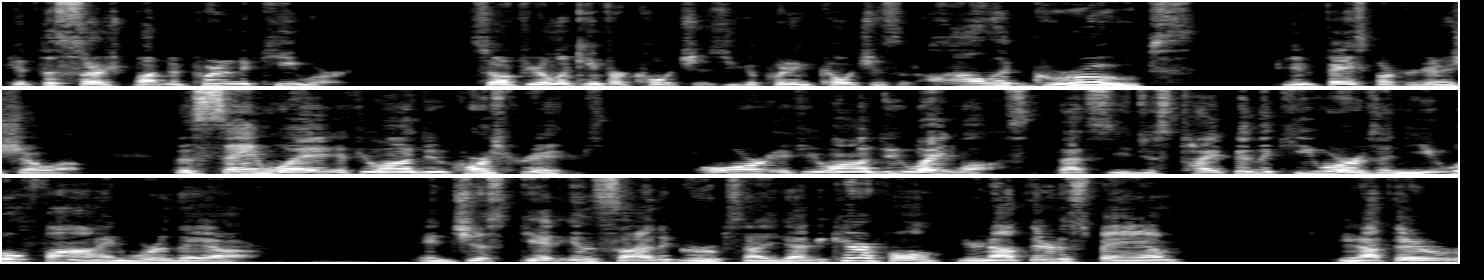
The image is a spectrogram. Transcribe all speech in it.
hit the search button and put in a keyword. So if you're looking for coaches, you could put in coaches and all the groups in Facebook are going to show up. The same way if you want to do course creators or if you want to do weight loss. That's you just type in the keywords and you will find where they are. And just get inside the groups. Now you got to be careful. You're not there to spam. You're not there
